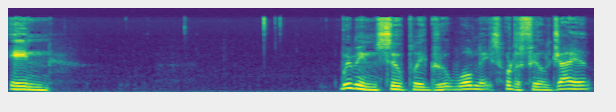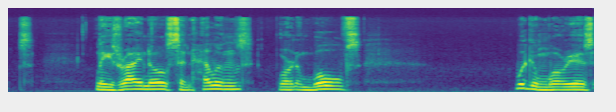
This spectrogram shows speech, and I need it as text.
in Women's Super League Group 1 it's Huddersfield Giants, Leeds Rhinos, St Helens, Warrington Wolves, Wigan Warriors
